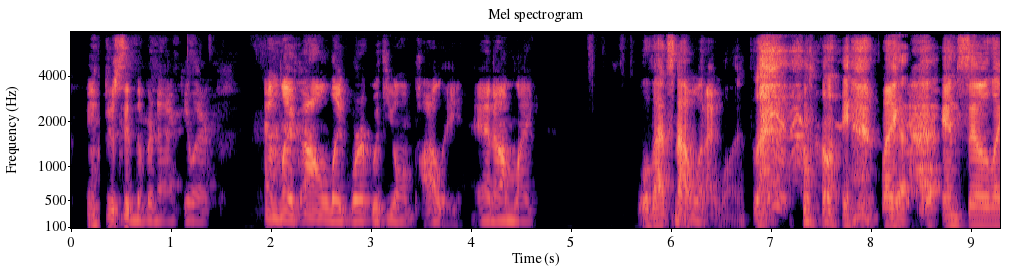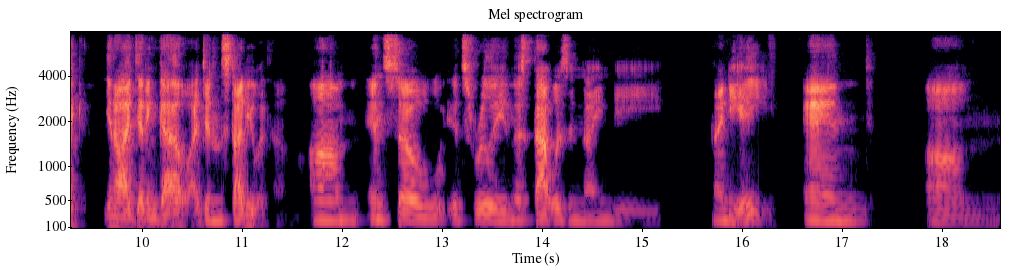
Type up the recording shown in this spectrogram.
interested in the vernacular, and like I'll like work with you on Pali, and I'm like, well, that's not what I want. like, yeah. and so like you know, I didn't go. I didn't study with him. Um, and so it's really and this that was in 90, 98. and um,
